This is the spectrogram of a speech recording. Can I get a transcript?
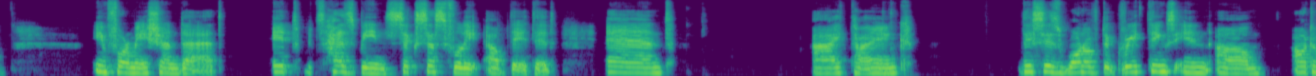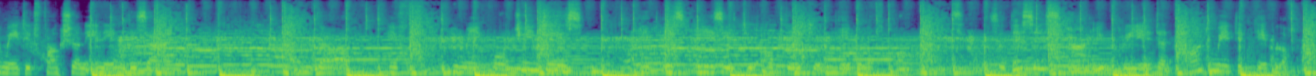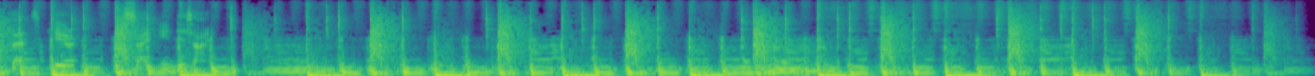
information that it has been successfully updated. And I think this is one of the great things in um, automated function in InDesign. And uh, if you make more changes, it is easy to update your table of contents. So this is how you create an automated table of contents here inside InDesign.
